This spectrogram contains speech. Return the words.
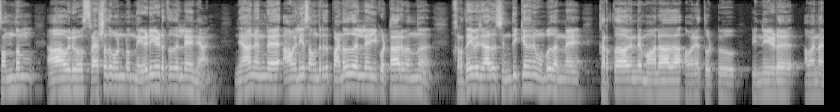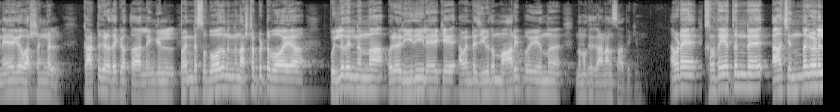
സ്വന്തം ആ ഒരു ശ്രേഷ്ഠത കൊണ്ടും നേടിയെടുത്തതല്ലേ ഞാൻ. ഞാൻ എന്റെ ആ വലിയ സമുദ്രത്തിൽ പണത് തന്നെ ഈ കൊട്ടാരമെന്ന് ഹൃദയവിചാരം ചിന്തിക്കുന്നതിന് മുമ്പ് തന്നെ കർത്താവിന്റെ മാലാക അവനെ തൊട്ടു. പിന്നീട് അവൻ അനേക വർഷങ്ങൾ കാട്ടുകിടതയ്ക്കൊത്ത അല്ലെങ്കിൽ അവന്റെ സുബോധം തന്നെ നഷ്ടപ്പെട്ടു പോയ പുല്ല് തിന്നുന്ന ഒരു രീതിയിലേക്ക് അവന്റെ ജീവിതം മാറിപ്പോയി എന്ന് നമുക്ക് കാണാൻ സാധിക്കും. അവിടെ ഹൃദയത്തിന്റെ ആ ചിന്തകളിൽ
